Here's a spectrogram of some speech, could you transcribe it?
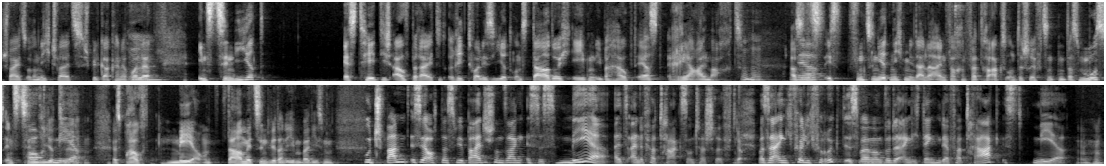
Schweiz oder Nicht-Schweiz, spielt gar keine Rolle, mhm. inszeniert, ästhetisch aufbereitet, ritualisiert und dadurch eben überhaupt erst real macht. Mhm. Also ja. das ist, funktioniert nicht mit einer einfachen Vertragsunterschrift, sondern das muss inszeniert werden. Es braucht mehr. Und damit sind wir dann eben bei diesem. Gut, spannend ist ja auch, dass wir beide schon sagen, es ist mehr als eine Vertragsunterschrift. Ja. Was ja eigentlich völlig verrückt ist, weil mhm. man würde eigentlich denken, der Vertrag ist mehr. Mhm.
